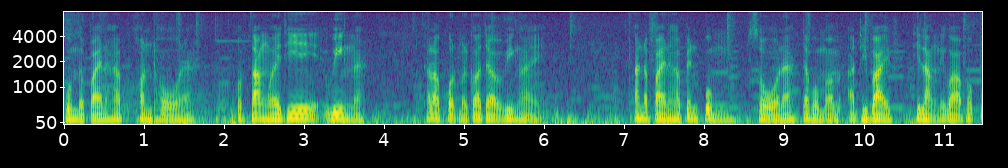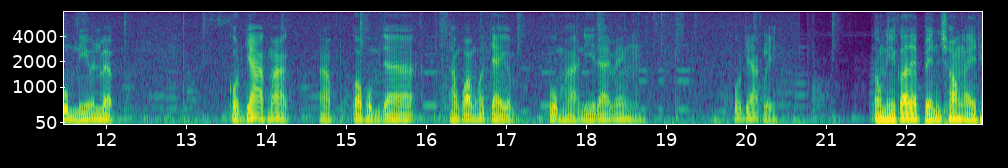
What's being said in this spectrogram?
ปุ่มต่อไปนะครับคอนโทรนะผมตั้งไว้ที่วิ่งนะ ถ้าเรากดมันก็จะวิ่งให้ อันต่อไปนะครับเป็นปุ่มโซนะ แต่ผมเอาอธิบายทีหลังดีกว่า เพราะปุ่มนี้มันแบบกดยากมากครับกว่าผมจะทำความเข้าใจกับปุ่มหานี่ได้แม่งโคตรยากเลย ตรงนี้ก็จะเป็นช่องไอเท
